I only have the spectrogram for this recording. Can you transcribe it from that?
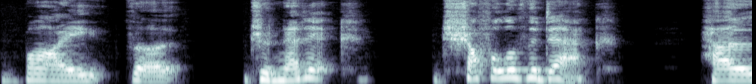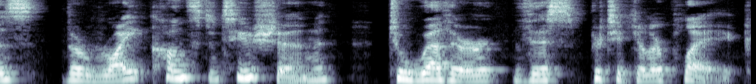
by the genetic shuffle of the deck, has the right constitution to weather this particular plague.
